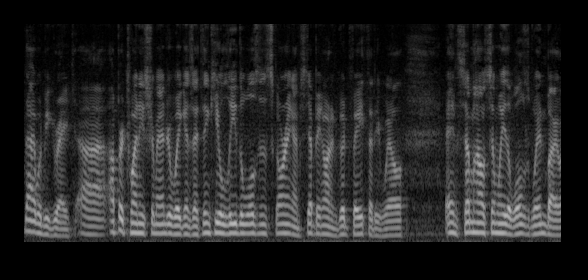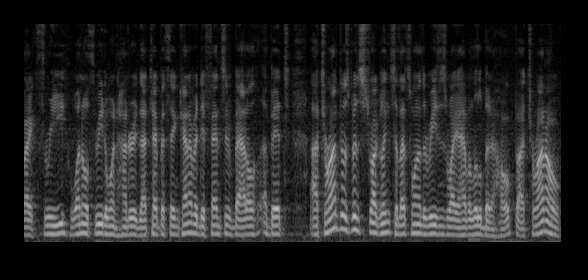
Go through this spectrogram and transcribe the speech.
That would be great. Uh, upper 20s from Andrew Wiggins. I think he'll lead the Wolves in scoring. I'm stepping on in good faith that he will and somehow, some way, the Wolves win by like three, 103 to 100, that type of thing. Kind of a defensive battle a bit. Uh, Toronto's been struggling, so that's one of the reasons why I have a little bit of hope. Uh, Toronto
